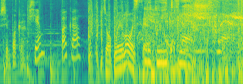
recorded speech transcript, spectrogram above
Всем пока. Всем пока! Теплые новости. Liquid Flash.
